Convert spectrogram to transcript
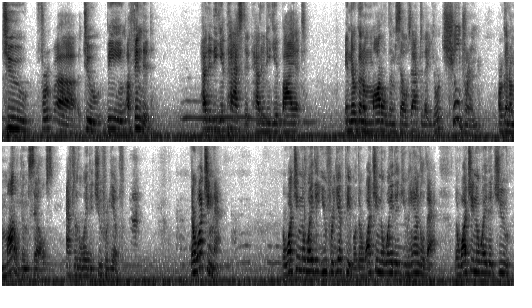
to for uh, to being offended. How did he get past it? How did he get by it? And they're going to model themselves after that. Your children are going to model themselves after the way that you forgive. They're watching that. They're watching the way that you forgive people. They're watching the way that you handle that. They're watching the way that you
